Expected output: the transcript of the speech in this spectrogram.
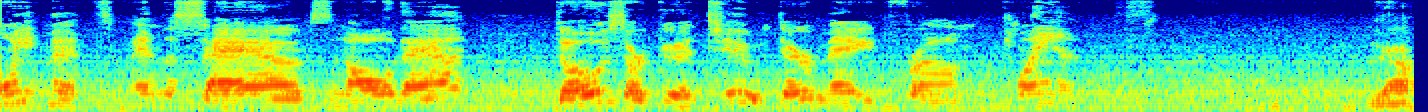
ointments and the salves and all of that, those are good too. They're made from plants. Yeah,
